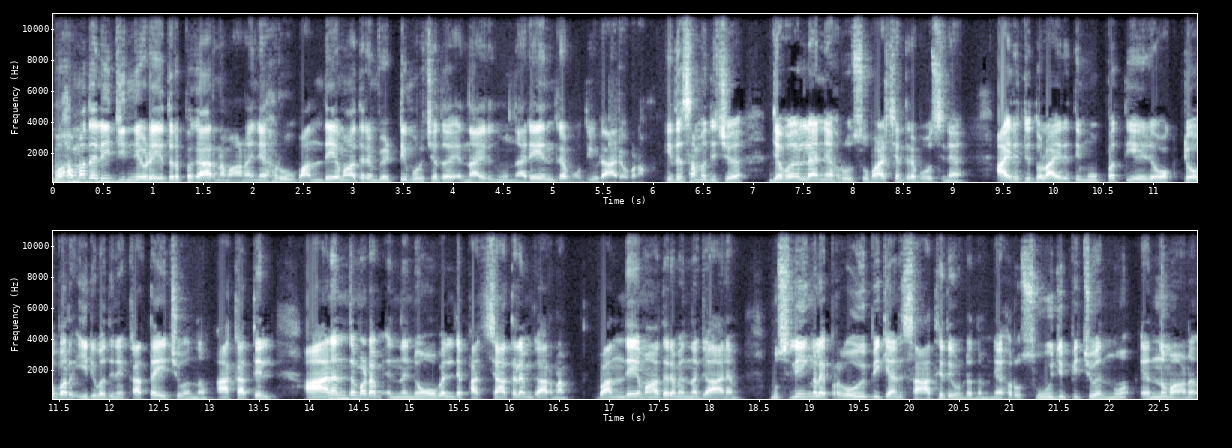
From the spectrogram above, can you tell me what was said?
മുഹമ്മദ് അലി ജിന്നയുടെ എതിർപ്പ് കാരണമാണ് നെഹ്റു വന്ദേമാതരം വെട്ടിമുറിച്ചത് എന്നായിരുന്നു നരേന്ദ്രമോദിയുടെ ആരോപണം. ഇത് സംബന്ധിച്ച് ജവഹർലാൽ നെഹ്റു സുഭാഷ് ചന്ദ്രബോസിന് ആയിരത്തി തൊള്ളായിരത്തി മുപ്പത്തിയേഴ് ഒക്ടോബർ ഇരുപതിന് കത്തയച്ചുവെന്നും ആ കത്തിൽ ആനന്ദമഠം എന്ന നോവലിന്റെ പശ്ചാത്തലം കാരണം വന്ദേ മാതരം എന്ന ഗാനം മുസ്ലിങ്ങളെ പ്രകോപിപ്പിക്കാൻ സാധ്യതയുണ്ടെന്നും നെഹ്റു സൂചിപ്പിച്ചു എന്നു എന്നുമാണ്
